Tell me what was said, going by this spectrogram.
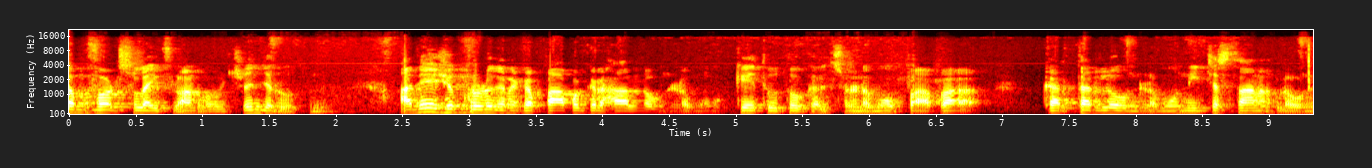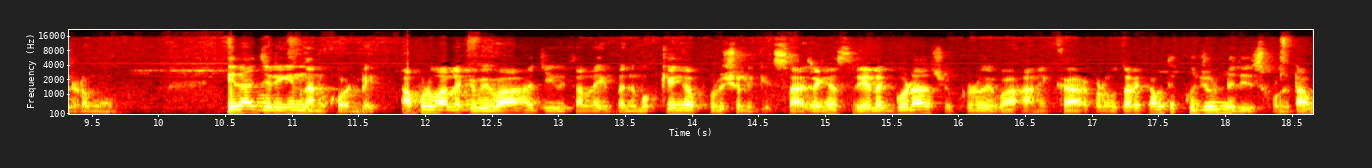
కంఫర్ట్స్ లైఫ్లో అనుభవించడం జరుగుతుంది. అదే శుక్రుడు కనుక పాపగ్రహాల్లో ఉండడము కేతువుతో కలిసి ఉండడము పాప కర్తరిలో ఉండడము నీచ స్థానంలో ఉండడము ఇలా జరిగింది అనుకోండి అప్పుడు వాళ్ళకి వివాహ జీవితంలో ఇబ్బంది. ముఖ్యంగా పురుషులకి సహజంగా స్త్రీలకు కూడా శుక్రుడు వివాహానికి కారకుడు అవుతాడు. కాబట్టి కుజుడిని తీసుకుంటాం.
